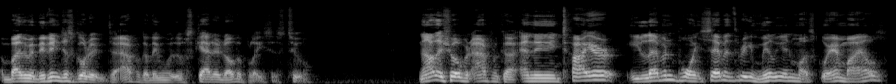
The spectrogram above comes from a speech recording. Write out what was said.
And by the way, they didn't just go to, to Africa, they were, they were scattered other places too. Now they show up in Africa, and the entire 11.73 million square miles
